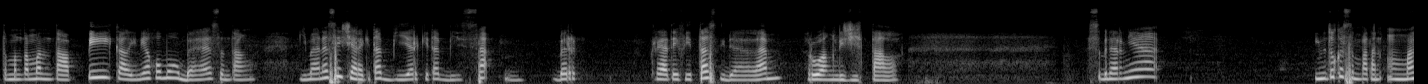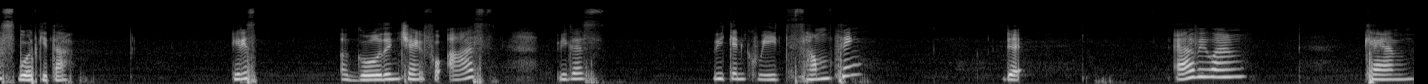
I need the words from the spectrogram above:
teman-teman, tapi kali ini aku mau bahas tentang gimana sih cara kita biar kita bisa berkreativitas di dalam ruang digital. Sebenarnya ini tuh kesempatan emas buat kita. It is a golden chance for us because we can create something that everyone can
